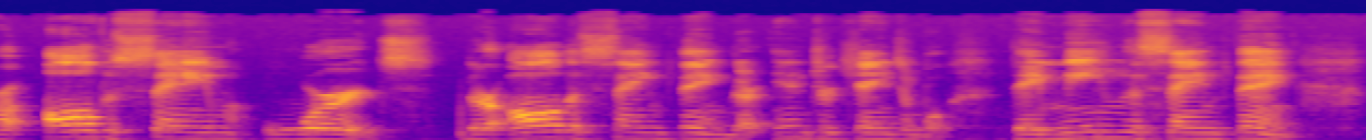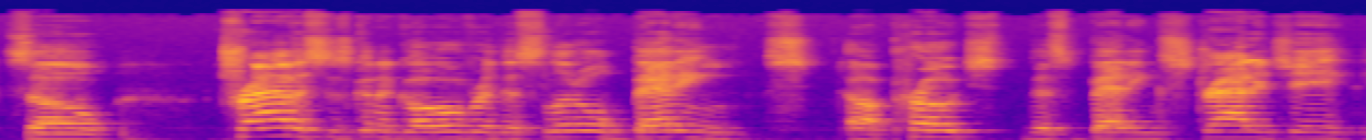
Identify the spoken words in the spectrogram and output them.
are all the same words. They're all the same thing. They're interchangeable. They mean the same thing. So Travis is going to go over this little betting approach, this betting strategy,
